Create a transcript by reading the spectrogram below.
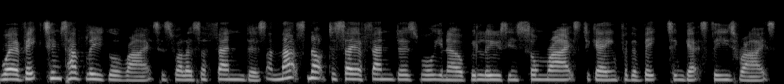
where victims have legal rights as well as offenders. And that's not to say offenders will, you know, be losing some rights to gain for the victim gets these rights.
